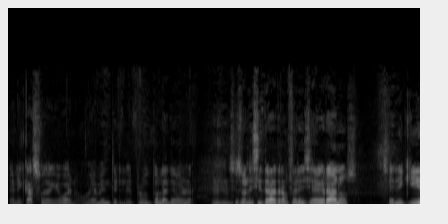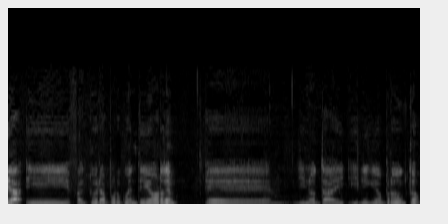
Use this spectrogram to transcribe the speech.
En el caso de que, bueno, obviamente el, productor la tenga. Se solicita la transferencia de granos, se liquida y factura por cuenta y orden, eh, y nota y, líquido producto,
